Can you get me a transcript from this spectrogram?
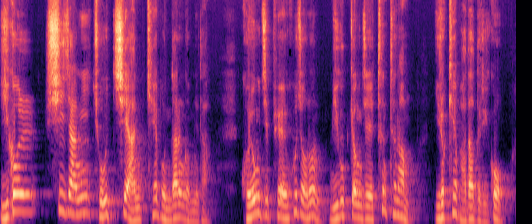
이걸 시장이 좋지 않게 본다는 겁니다. 고용 지표의 호조는 미국 경제의 튼튼함, 이렇게 받아들이고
